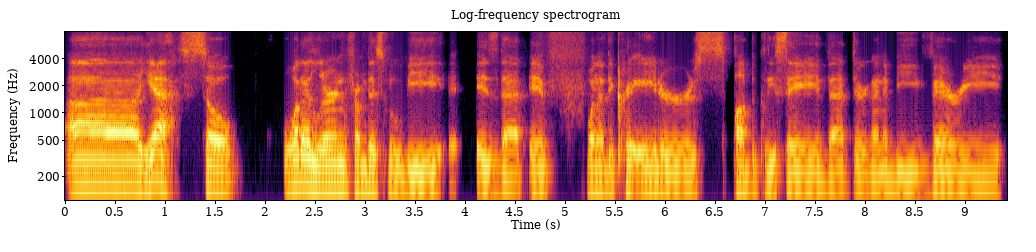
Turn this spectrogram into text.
Uh yeah, so what I learned from this movie is that if one of the creators publicly say that they're going to be very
